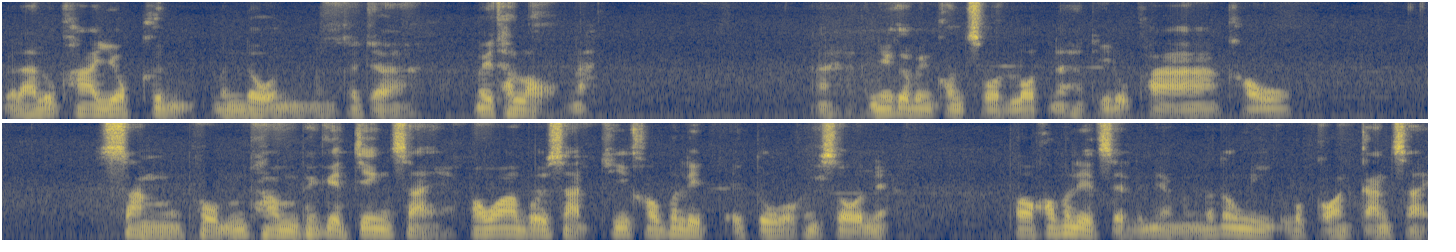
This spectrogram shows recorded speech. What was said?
เวลาลูกค้ายกขึ้นมันโดนมันก็จะไม่ถลอกนะอะอันนี้ก็เป็นคอนโซลรถนะฮะที่ลูกค้าเขา สั่งผมทำแพคเกจจิ้งใส่ เพราะว่าบริษัทที่เขาผลิตไอตัวคอนโซลเนี่ย พอเขาผลิตเสร็จแล้วเนี่ยมันก็ต้องมีอุปกรณ์การใส่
